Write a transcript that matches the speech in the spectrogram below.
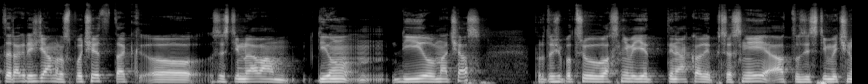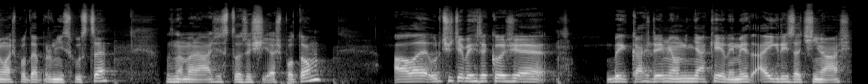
teda když dělám rozpočet, tak uh, si s tím dávám díl, díl na čas, protože potřebuji vlastně vidět ty náklady přesněji a to zjistím většinou až po té první schůzce. To znamená, že se to řeší až potom. Ale určitě bych řekl, že by každý měl mít nějaký limit, a i když začínáš,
